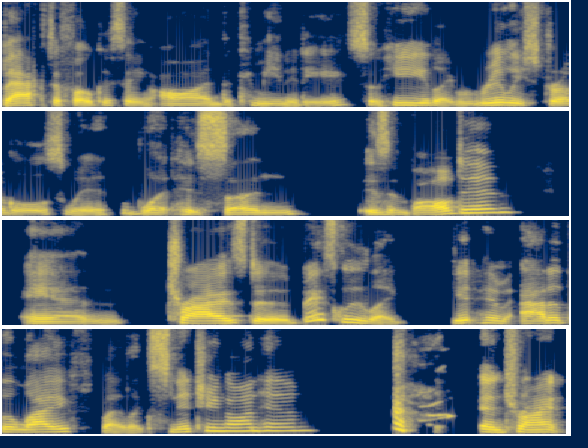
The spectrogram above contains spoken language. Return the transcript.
back to focusing on the community so he like really struggles with what his son is involved in and tries to basically like get him out of the life by like snitching on him and trying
